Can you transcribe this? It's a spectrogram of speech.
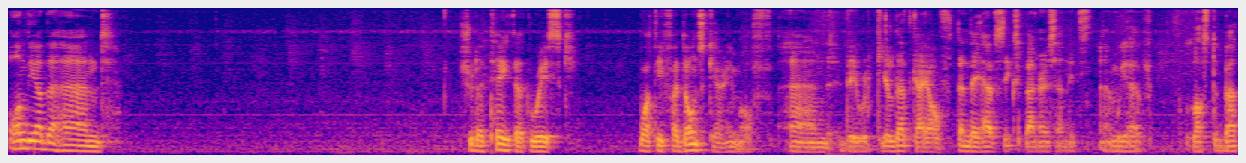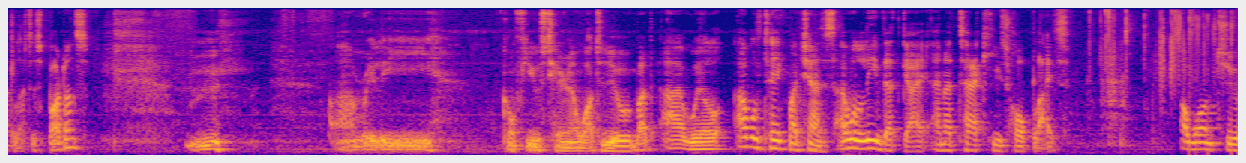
on the other hand, should I take that risk? What if I don't scare him off and they will kill that guy off? Then they have six banners and it's and we have lost the battle as the Spartans. Mm, I'm really confused here now what to do, but I will I will take my chances. I will leave that guy and attack his hoplites. I want to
